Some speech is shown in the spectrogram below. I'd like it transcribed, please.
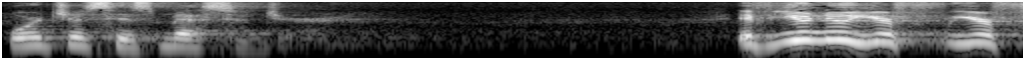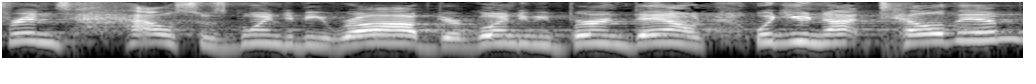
We're just his messenger. If you knew your, your friend's house was going to be robbed or going to be burned down, would you not tell them?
